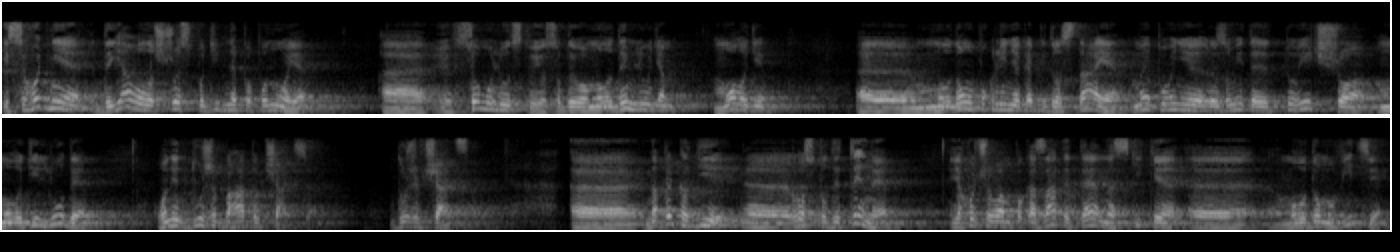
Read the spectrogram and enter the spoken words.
І сьогодні диявол щось подібне пропонує всьому людству, і особливо молодим людям, молоді, е, молодому поколінню, яке підростає, ми повинні розуміти ту річ, що молоді люди вони дуже багато вчаться, дуже вчаться. Е, на прикладі е, росту дитини я хочу вам показати те, наскільки е, в молодому віці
